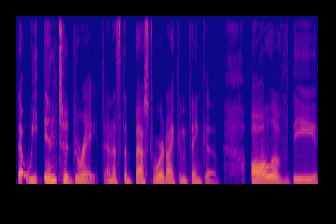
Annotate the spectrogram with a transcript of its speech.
that we integrate, and that's the best word I can think of, all of the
